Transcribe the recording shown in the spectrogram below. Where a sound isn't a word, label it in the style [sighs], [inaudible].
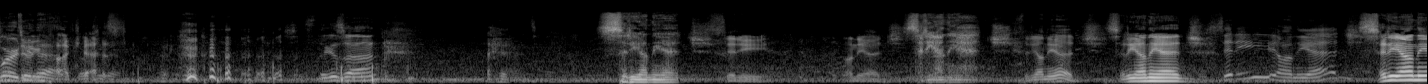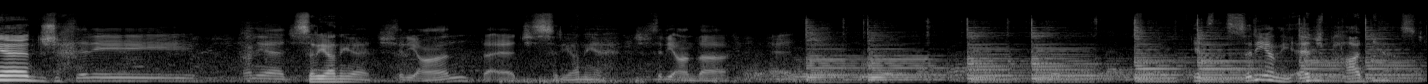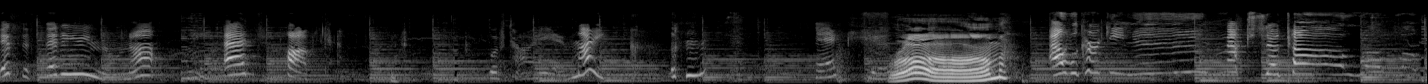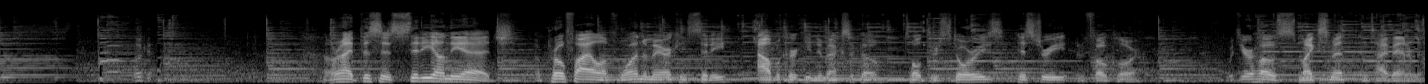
We're do doing a that. Don't do podcast. This thing is on. City on the edge. City on the edge. City on the edge. City on the edge. City on the edge. City on the edge. City on the edge. City on the edge. City on the edge. City on the edge. City on the edge. City on the edge. City on the Edge podcast. It's the City on the Edge Podcast with Ty and Mike. [laughs] Action. From Albuquerque, New Mexico. okay. All right, this is City on the Edge, a profile of one American city, Albuquerque, New Mexico, told through stories, history, and folklore. With your hosts, Mike Smith and Ty Bannerman.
